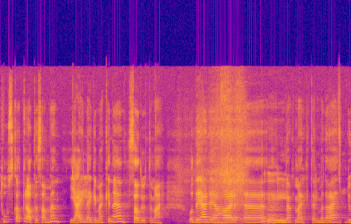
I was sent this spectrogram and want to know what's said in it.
to skal prate sammen. Jeg legger meg ikke ned, sa du til meg. Og det er det jeg har eh, lagt merke til med deg. Du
